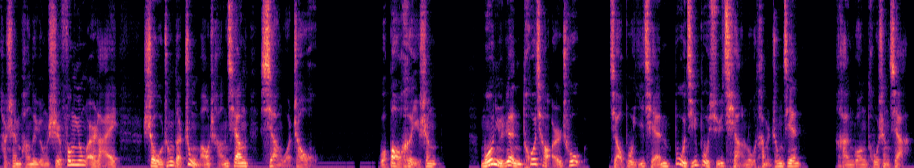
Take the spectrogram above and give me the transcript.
他身旁的勇士蜂拥而来，手中的重矛长枪向我招呼。我暴喝一声，魔女刃脱壳而出，脚步移前，不疾不徐抢入他们中间。寒光突盛下，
